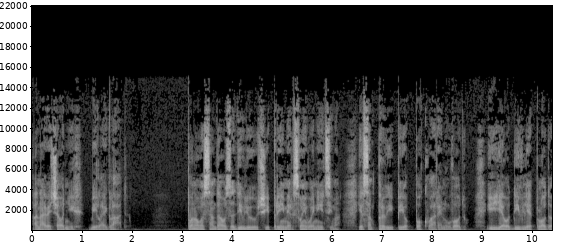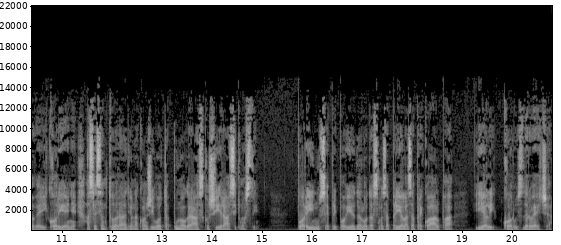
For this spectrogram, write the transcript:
a najveća od njih bila je glad. Ponovo sam dao zadivljujući primjer svojim vojnicima, jer sam prvi pio pokvarenu vodu i jeo divlje plodove i korijenje, a sve sam to radio nakon života punog raskoši i rasipnosti. Po Rimu se pripovjedalo da smo za prijelaza preko Alpa jeli koru s drveća,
